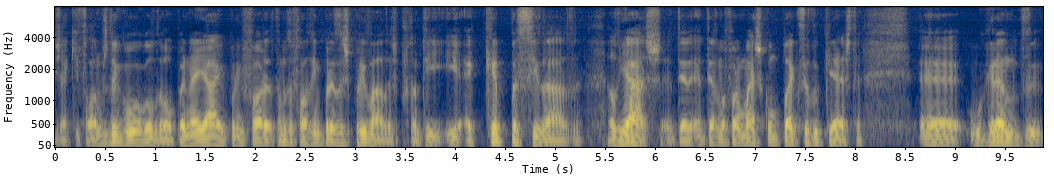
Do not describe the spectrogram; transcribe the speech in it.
já aqui falamos da Google, da OpenAI, por aí fora, estamos a falar de empresas privadas, portanto, e, e a capacidade, aliás, até, até de uma forma mais complexa do que esta, uh, o grande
